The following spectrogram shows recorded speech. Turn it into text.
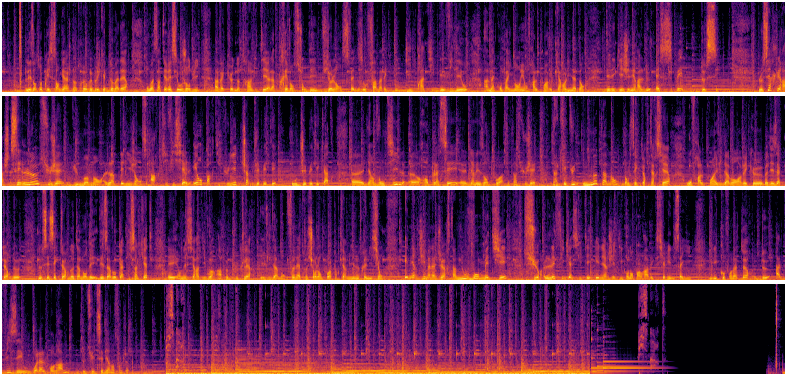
Les entreprises s'engagent, notre rubrique hebdomadaire. On va s'intéresser aujourd'hui avec notre invité à la prévention des violences faites aux femmes avec des guides pratiques, des vidéos, un accompagnement et on fera le point avec Caroline Adam, déléguée générale de SP2C. Le cercle RH, c'est le sujet du moment, l'intelligence artificielle et en particulier ChatGPT ou GPT-4, euh, eh bien vont-ils euh, remplacer eh bien les emplois? C'est un sujet d'inquiétude, notamment dans le secteur tertiaire. On fera le point évidemment avec euh, bah, des acteurs de, ces secteurs, notamment des, des avocats qui s'inquiètent et on essaiera d'y voir un peu plus clair évidemment. Fenêtre sur l'emploi pour terminer notre émission. Energy Manager, c'est un nouveau métier sur l'efficacité énergétique. On en parlera avec Cyril Sailly il est cofondateur de Adviseo. Voilà le programme. Tout de suite, c'est bien dans son job.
